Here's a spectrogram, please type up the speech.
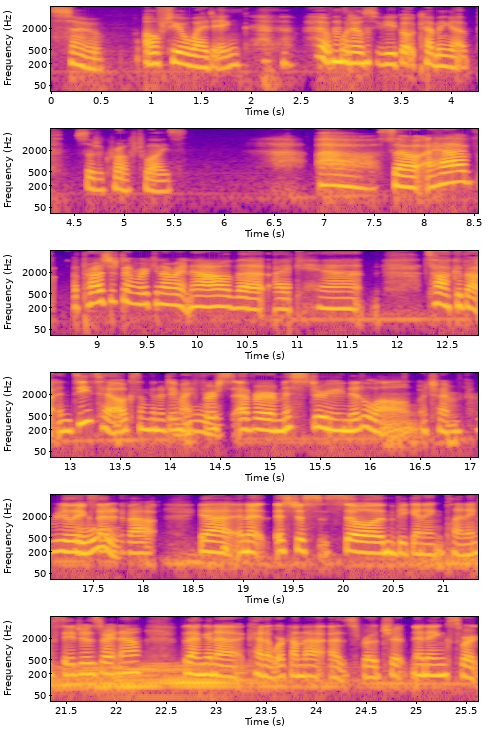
so, after your wedding, what else have you got coming up, sort of craft wise? Oh, so I have a project I'm working on right now that I can't talk about in detail because I'm going to do my Ooh. first ever mystery knit along, which I'm really Ooh. excited about. Yeah, and it, it's just still in the beginning planning stages right now, but I'm going to kind of work on that as road trip knitting because we're,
